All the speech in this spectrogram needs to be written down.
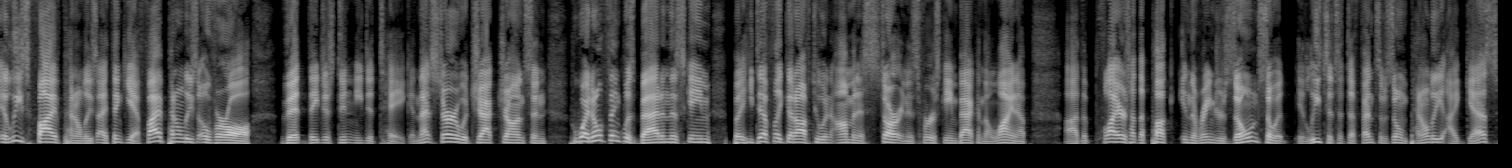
at least five penalties. I think, yeah, five penalties overall that they just didn't need to take. And that started with Jack Johnson, who I don't think was bad in this game, but he definitely got off to an ominous start in his first game back in the lineup. Uh, the Flyers had the puck in the Rangers zone, so it, at least it's a defensive zone penalty, I guess.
